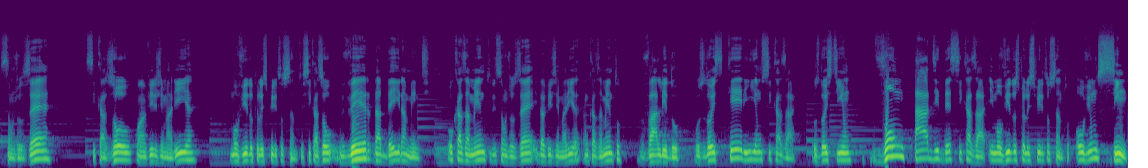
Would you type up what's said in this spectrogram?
são José se casou com a Virgem Maria, movido pelo Espírito Santo, e se casou verdadeiramente. O casamento de São José e da Virgem Maria é um casamento válido. Os dois queriam se casar. Os dois tinham vontade de se casar e movidos pelo Espírito Santo. Houve um sim,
